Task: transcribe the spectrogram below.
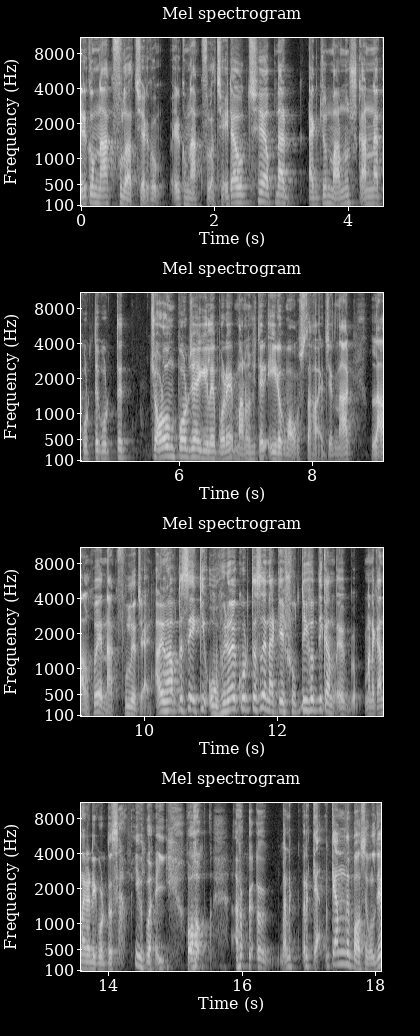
এরকম নাক ফুলাচ্ছে, এরকম এরকম নাক ফুলাচ্ছে। এটা হচ্ছে আপনার একজন মানুষ কান্না করতে করতে চরম পর্যায়ে গেলে পরে মানুষদের এইরকম অবস্থা হয় যে নাক লাল হয়ে নাক ফুলে যায়। আমি ভাবতেছি কি অভিনয় করতেছে নাকি সত্যি সত্যি মানে কান্নাকাটি করতেছে? আমি ভাই মানে মানে কেমনে পসিবল যে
